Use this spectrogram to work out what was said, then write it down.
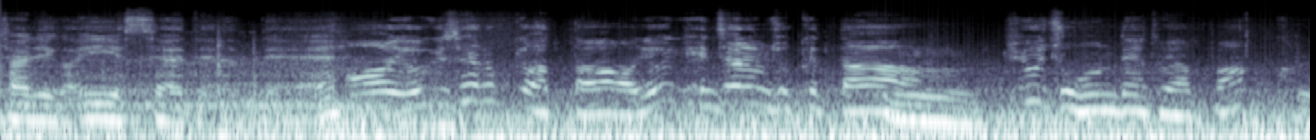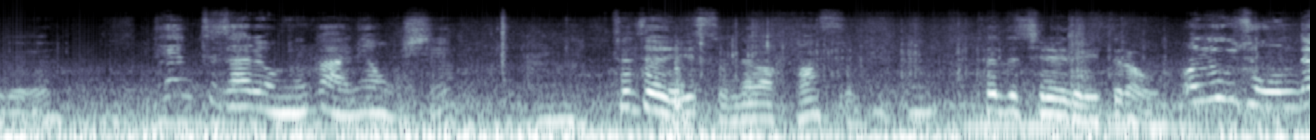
자리가 있어야 되는데. 아 여기 새롭게 왔다. 여기 괜찮으면 좋겠다. 음. 뷰 좋은데 도야빠? 그러게. 텐트 자리 없는 거 아니야 혹시? 텐트 있어 내가 봤어 텐트 친 애들 있더라고 어 여기 좋은데?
